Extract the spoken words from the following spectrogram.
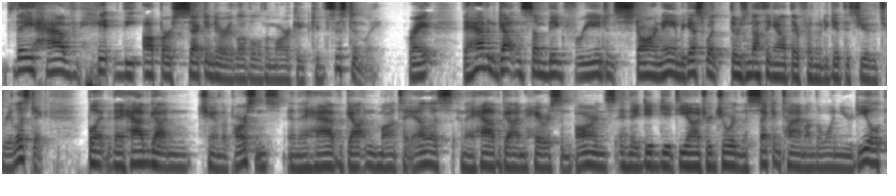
they have hit the upper secondary level of the market consistently, right? They haven't gotten some big free agent star name, but guess what? There's nothing out there for them to get this year that's realistic. But they have gotten Chandler Parsons and they have gotten Monta Ellis and they have gotten Harrison Barnes and they did get DeAndre Jordan the second time on the one year deal.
